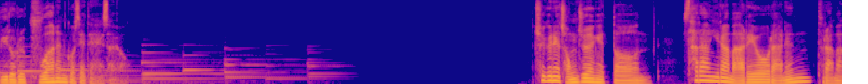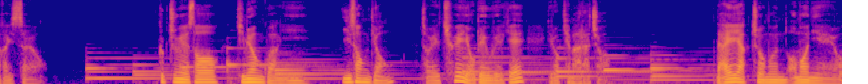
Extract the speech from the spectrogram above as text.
위로를 구하는 것에 대해서요. 최근에 정주행했던 사랑이라 말해요 라는 드라마가 있어요. 극 중에서 김영광이 이성경, 저의 최애 여배우에게 이렇게 말하죠. 나의 약점은 어머니예요.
